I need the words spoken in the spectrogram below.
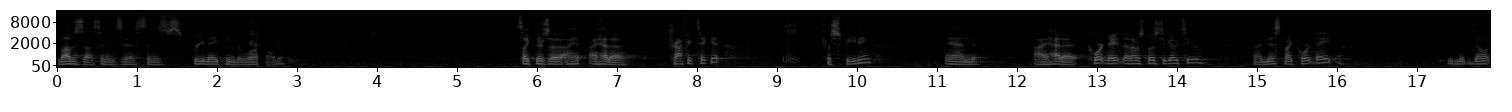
loves us and exists and is remaking the world. It's like there's a, I, I had a traffic ticket for speeding, and I had a court date that I was supposed to go to, and I missed my court date. Don't,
